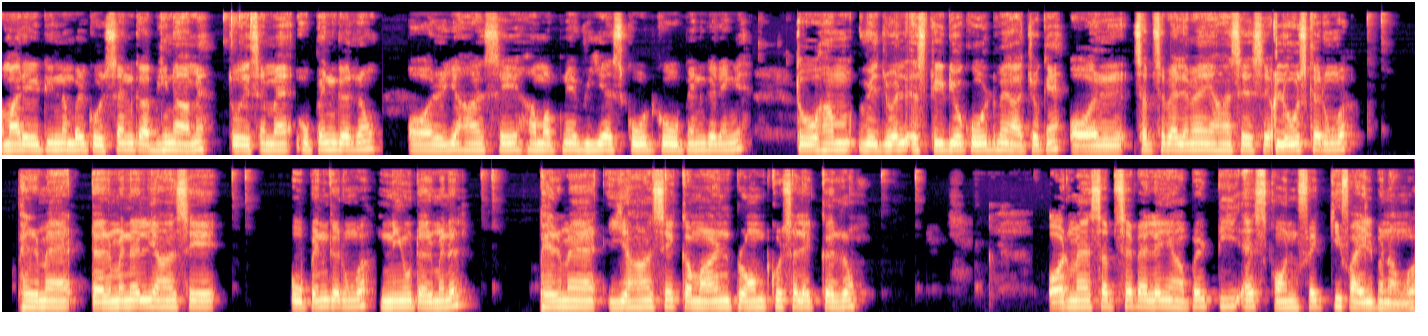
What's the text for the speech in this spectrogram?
हमारे 18 नंबर क्वेश्चन का भी नाम है। तो इसे मैं ओपन कर रहा हूँ और यहाँ से हम अपने वी एस कोड को ओपन करेंगे। तो हम विजुअल स्टूडियो कोड में आ चुके हैं और सबसे पहले मैं यहाँ से इसे क्लोज करूँगा। फिर मैं टर्मिनल यहाँ से ओपन करूँगा न्यू टर्मिनल फिर मैं यहाँ से कमांड प्रॉम्प्ट को सेलेक्ट कर रहा हूँ। और मैं सबसे पहले यहाँ पर टी एस कॉन्फिग की फ़ाइल बनाऊँगा।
